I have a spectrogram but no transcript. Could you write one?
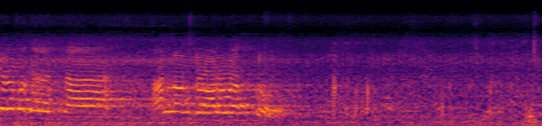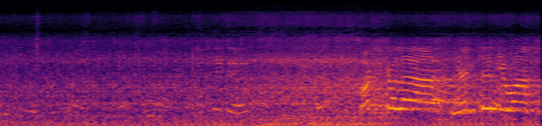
ವಿಕ್ರಮಗರತ್ತ ಹನ್ನೊಂದು ಅರವತ್ತು. ಮಕ್ಕಳ ಎಚ್ಚ ನಿವಾಸ.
